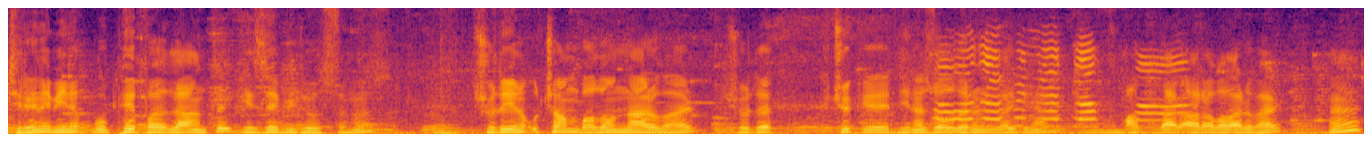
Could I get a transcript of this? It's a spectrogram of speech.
Trene binip bu Peppa Land'ı gezebiliyorsunuz. Şurada yine uçan balonlar var. Şurada küçük e, dinozorların binen atlar, arabalar var. Fahren?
